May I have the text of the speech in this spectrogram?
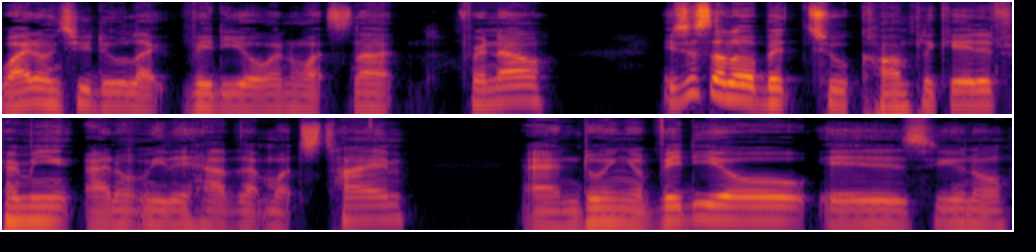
why don't you do like video and what's not. For now, it's just a little bit too complicated for me. I don't really have that much time and doing a video is you know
